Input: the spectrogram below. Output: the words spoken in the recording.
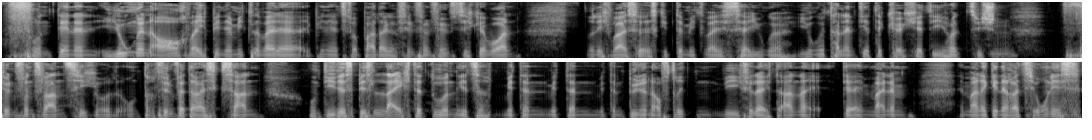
von denen Jungen auch, weil ich bin ja mittlerweile, ich bin jetzt vor ein paar Tagen 55 geworden und ich weiß ja, es gibt ja mittlerweile sehr junge, junge, talentierte Köche, die halt zwischen mhm. 25 oder unter 35 sind und die das ein bisschen leichter tun jetzt mit den, mit den, mit den Bühnenauftritten, wie vielleicht einer, der in meinem, in meiner Generation ist.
